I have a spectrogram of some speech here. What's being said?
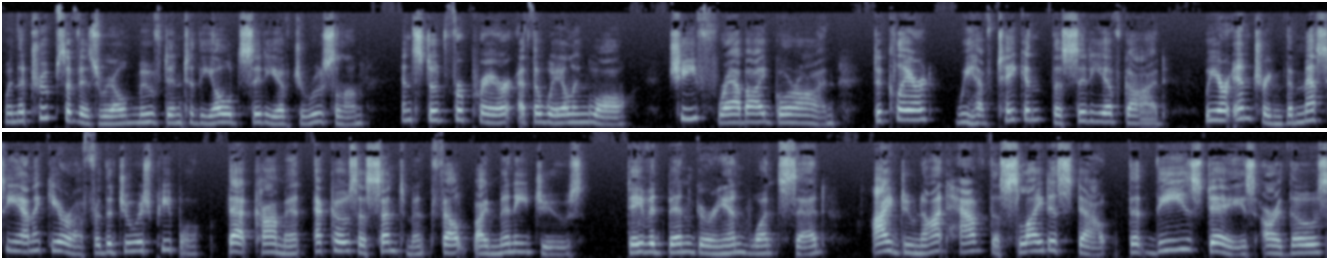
when the troops of Israel moved into the old city of Jerusalem and stood for prayer at the Wailing Wall, Chief Rabbi Goren declared, We have taken the city of God. We are entering the messianic era for the Jewish people. That comment echoes a sentiment felt by many Jews. David Ben Gurion once said, I do not have the slightest doubt that these days are those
